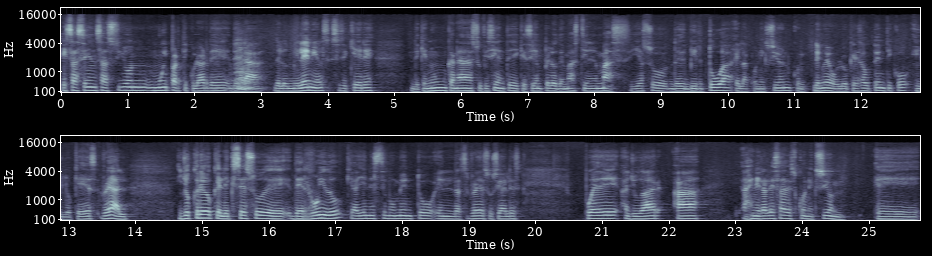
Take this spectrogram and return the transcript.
esa sensación muy particular de, de, de los millennials, si se quiere, de que nunca nada es suficiente y que siempre los demás tienen más. Y eso desvirtúa la conexión con, de nuevo, lo que es auténtico y lo que es real. Y yo creo que el exceso de, de ruido que hay en este momento en las redes sociales puede ayudar a, a generar esa desconexión eh,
